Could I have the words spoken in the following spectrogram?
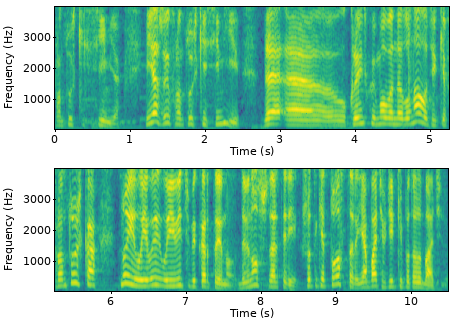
французьких сім'ях. І я жив в французькій сім'ї, де е, української мови не лунало, тільки французька. Ну і уяви, уявіть собі картину. 94-й рік. Що таке тостер? Я бачив тільки по телебаченню.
